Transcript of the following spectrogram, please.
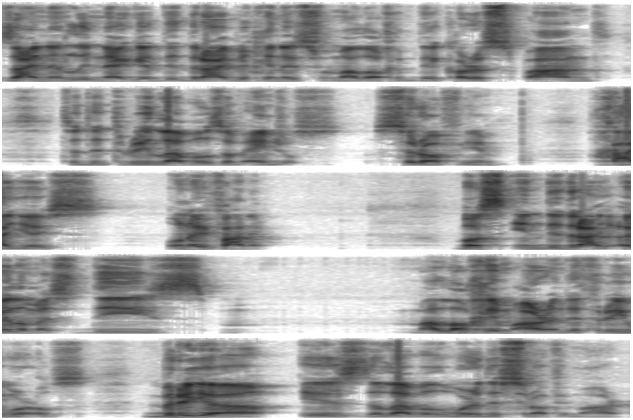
seinen linege the drei beginnes from Malachim, they correspond to the three levels of angels, Seraphim, Chayes, and Eifanim was in the dry Oilamas, these Malachim are in the three worlds. Bria is the level where the Seraphim are.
